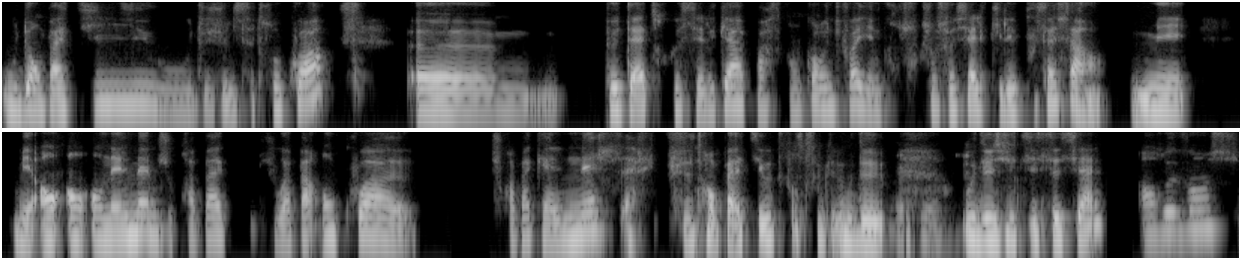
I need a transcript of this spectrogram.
ou d'empathie ou de je ne sais trop quoi. Euh, peut-être que c'est le cas parce qu'encore une fois, il y a une construction sociale qui les pousse à ça. Hein. Mais, mais en, en, elle-même, je ne je vois pas en quoi, euh, je crois pas qu'elles naissent avec plus d'empathie ou de, ou, de, ou de justice sociale. En revanche,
